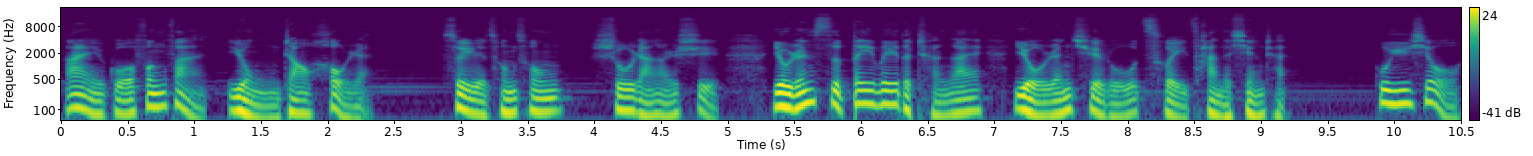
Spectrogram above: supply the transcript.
爱国风范永昭后人。岁月匆匆，倏然而逝，有人似卑微的尘埃，有人却如璀璨的星辰。顾玉秀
